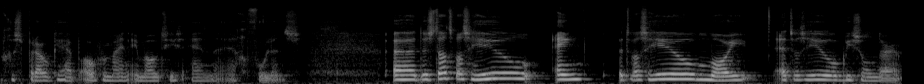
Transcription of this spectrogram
gesproken heb over mijn emoties en, en gevoelens. dus dat was heel eng. Het was heel mooi. Het was heel bijzonder.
